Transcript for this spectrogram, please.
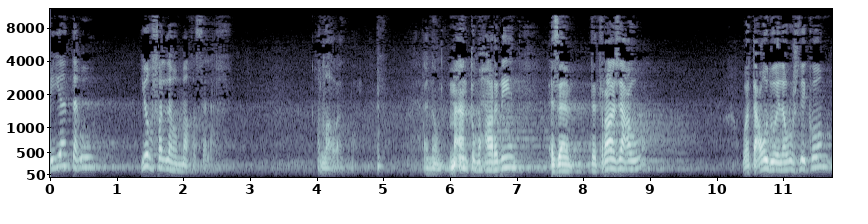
إن ينتهوا يغفر لهم ما قد سلف الله أكبر أنهم ما أنتم محاربين إذا تتراجعوا وتعودوا إلى رشدكم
